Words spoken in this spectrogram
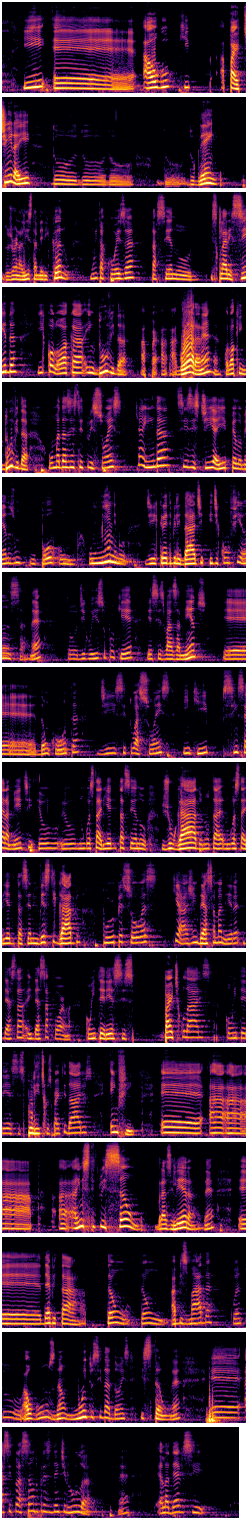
e é, algo que, a partir aí do, do, do, do, do Glenn, do jornalista americano, muita coisa está sendo esclarecida e coloca em dúvida, agora, né, coloca em dúvida uma das instituições que ainda se existia aí pelo menos um, um pouco, um, um mínimo de credibilidade e de confiança, né? Digo isso porque esses vazamentos é, dão conta de situações em que, sinceramente, eu, eu não gostaria de estar sendo julgado, não, tá, não gostaria de estar sendo investigado por pessoas que agem dessa maneira e dessa, e dessa forma, com interesses particulares, com interesses políticos partidários, enfim. É, a, a, a, a instituição brasileira né, é, deve estar tão, tão abismada quanto alguns, não, muitos cidadãos estão. Né? É, a situação do presidente Lula, né, ela deve se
